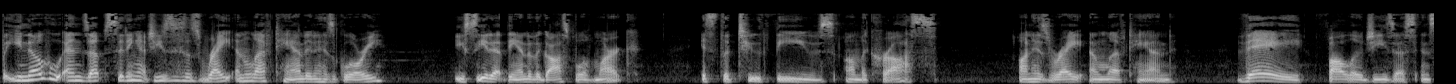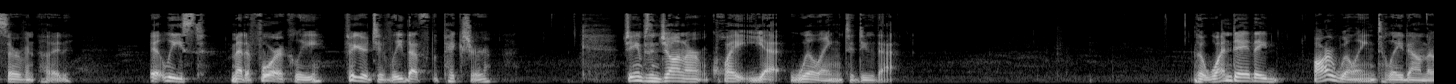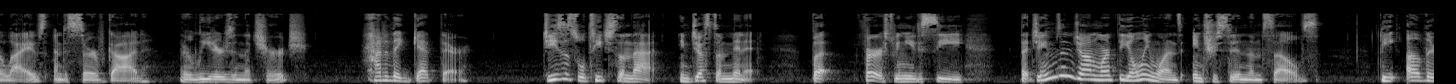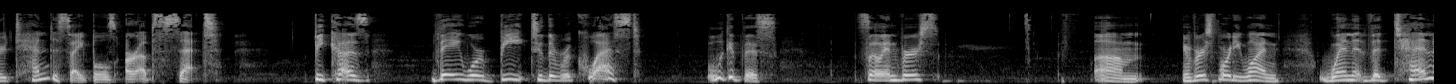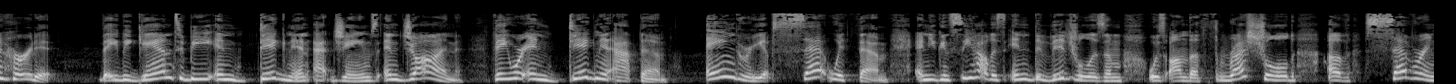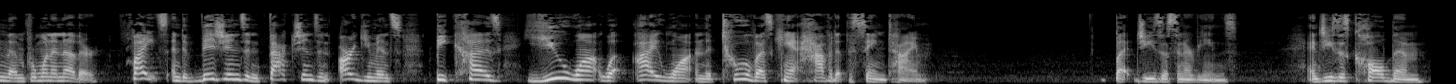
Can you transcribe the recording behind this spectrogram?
But you know who ends up sitting at Jesus' right and left hand in his glory? You see it at the end of the Gospel of Mark. It's the two thieves on the cross. on his right and left hand. They follow Jesus in servanthood. At least metaphorically, figuratively, that's the picture. James and John aren't quite yet willing to do that. But one day they are willing to lay down their lives and to serve God, their leaders in the church. How do they get there? Jesus will teach them that in just a minute. But first, we need to see that James and John weren't the only ones interested in themselves. The other 10 disciples are upset because they were beat to the request. Look at this. So in verse, um, in verse 41, when the 10 heard it, they began to be indignant at James and John. They were indignant at them angry, upset with them. And you can see how this individualism was on the threshold of severing them from one another. Fights and divisions and factions and arguments because you want what I want and the two of us can't have it at the same time. But Jesus intervenes. And Jesus called them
